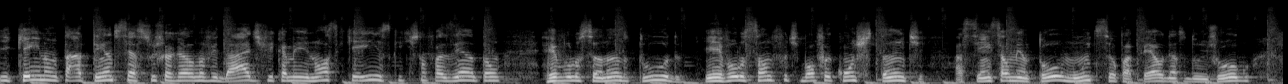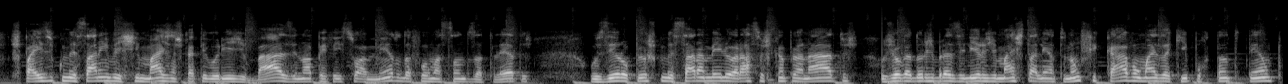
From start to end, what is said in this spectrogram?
E quem não está atento se assusta com aquela novidade, fica meio, nossa, que, que é isso? O que, que estão fazendo? Estão revolucionando tudo. E a evolução do futebol foi constante. A ciência aumentou muito seu papel dentro do jogo. Os países começaram a investir mais nas categorias de base, no aperfeiçoamento da formação dos atletas os europeus começaram a melhorar seus campeonatos, os jogadores brasileiros de mais talento não ficavam mais aqui por tanto tempo,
